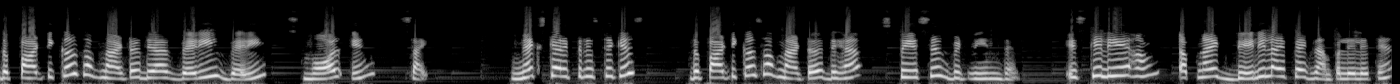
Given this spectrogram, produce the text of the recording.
the particles of matter they are very very small in size next characteristic is the particles of matter they have spaces between them इसके लिए हम अपना एक डेली लाइफ का एग्जांपल ले लेते हैं।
